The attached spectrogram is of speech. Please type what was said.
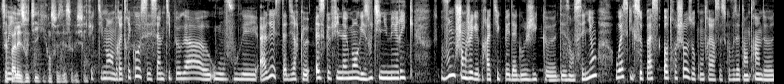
C'est n'est pas les outils qui construisent des solutions. Effectivement, André Tricot, c'est un petit peu là où on voulait aller. C'est-à-dire que est-ce que finalement les outils numériques vont changer les pratiques pédagogiques euh, des enseignants ou est-ce qu'il se passe autre chose au contraire? C'est ce que vous êtes en train de,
